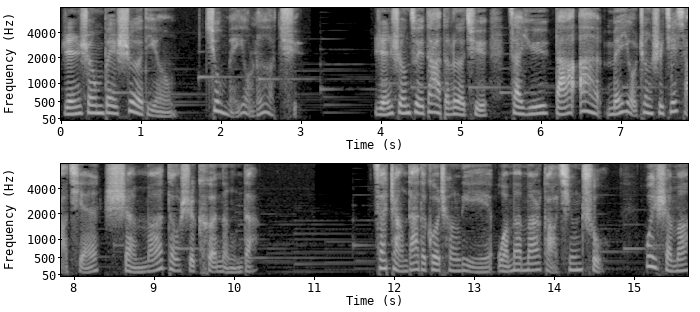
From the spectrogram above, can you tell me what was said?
人生被设定就没有乐趣。人生最大的乐趣在于答案没有正式揭晓前，什么都是可能的。在长大的过程里，我慢慢搞清楚，为什么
